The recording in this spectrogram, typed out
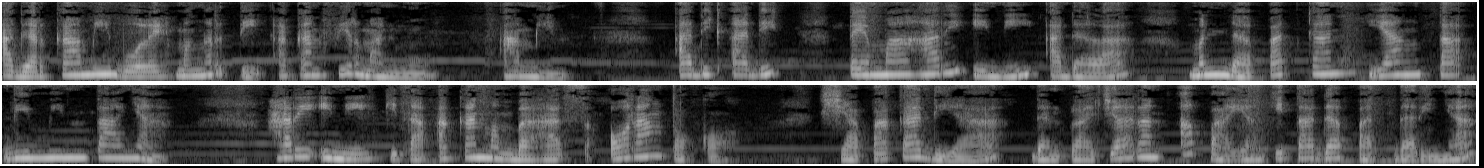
agar kami boleh mengerti akan firman-Mu. Amin. Adik-adik, tema hari ini adalah mendapatkan yang tak dimintanya. Hari ini kita akan membahas seorang tokoh. Siapakah dia? dan pelajaran apa yang kita dapat darinya?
